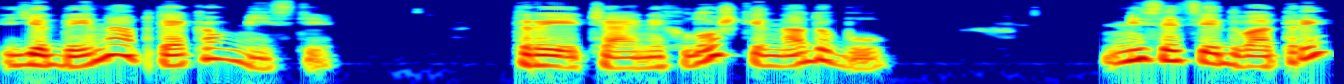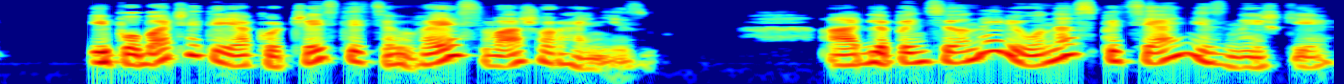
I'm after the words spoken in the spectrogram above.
Єдина аптека в місті. Три чайних ложки на добу. Місяці два-три, і побачите, як очиститься весь ваш організм. А для пенсіонерів у нас спеціальні знижки.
